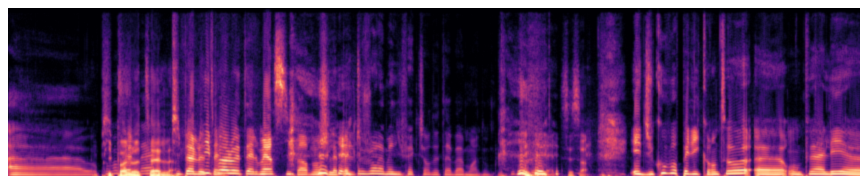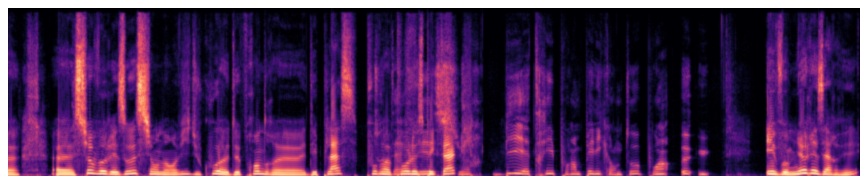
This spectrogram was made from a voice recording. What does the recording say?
à... ça People Hotel. People Hotel. People Hotel, merci, pardon, je l'appelle toujours la manufacture de tabac, moi. Donc. C'est ça. Et du coup, pour Pélicanto, euh, on peut aller euh, euh, sur vos réseaux si on a envie, du coup, euh, de prendre euh, des places pour, Tout euh, à pour le fait, spectacle. Sur billetterie.pelicanto.eu. Et vaut mieux réserver.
